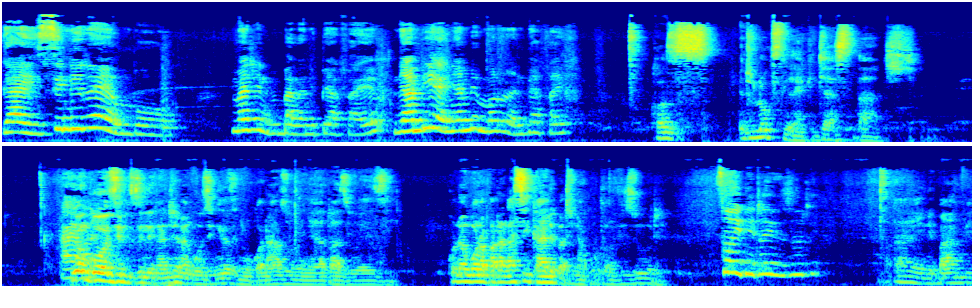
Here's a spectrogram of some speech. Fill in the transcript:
Guys, si ni rembo. Imagine baba ananipea 5. Niambie, niambie mbona unanipea 5? cause it looks like just that. Hiyo nguo zilinganisha na nguo zingine zenye uko nazo zenye hata haziwezi kuna nguo unapatanga si kali but inakutwa vizuri So initoi vizuri. ai ni bambi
